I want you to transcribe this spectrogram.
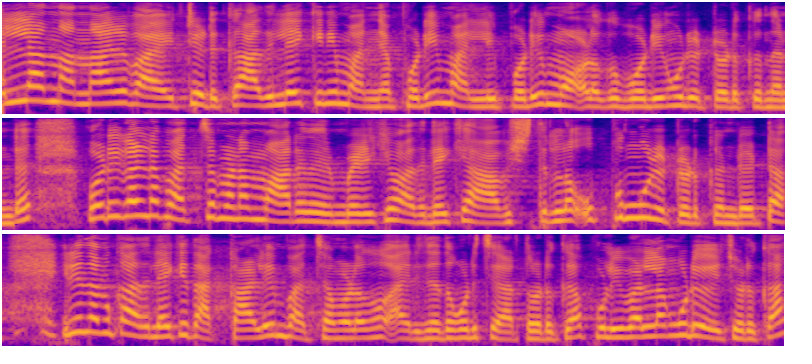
എല്ലാം നന്നായി വയറ്റിയെടുക്കുക. അതിലേക്ക് ഇനി മഞ്ഞപ്പൊടി മല്ലിപ്പൊടി മുളക് പൊടിയും കൂടി ഇട്ട് കൊടുക്കുന്നുണ്ട് പൊടികളുടെ പച്ചമണം മാറി വരുമ്പോഴേക്കും അതിലേക്ക് ആവശ്യത്തിലുള്ള ഉപ്പും കൂടി ഇട്ട് കൊടുക്കുന്നുണ്ട് കേട്ടോ. ഇനി നമുക്ക് അതിലേക്ക് തക്കാളിയും പച്ചമുളകും അരിഞ്ഞതും കൂടി ചേർത്ത് കൊടുക്കുക. പുളിവെള്ളം കൂടി ഒഴിച്ചു കൊടുക്കുക.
